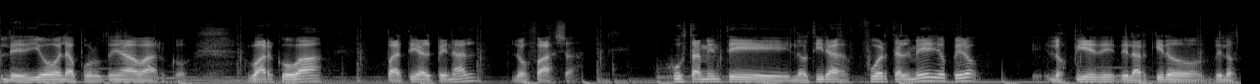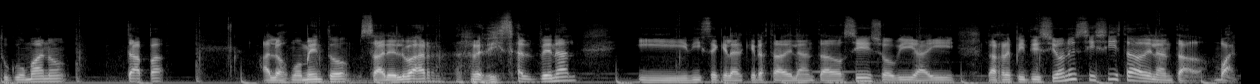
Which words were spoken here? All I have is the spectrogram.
le dio la oportunidad a Barco. Barco va, patea el penal, lo falla. Justamente lo tira fuerte al medio, pero eh, los pies del arquero de los tucumanos tapa. A los momentos sale el bar, revisa el penal y dice que el arquero está adelantado. Sí, yo vi ahí las repeticiones, sí, sí, estaba adelantado. Bueno,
